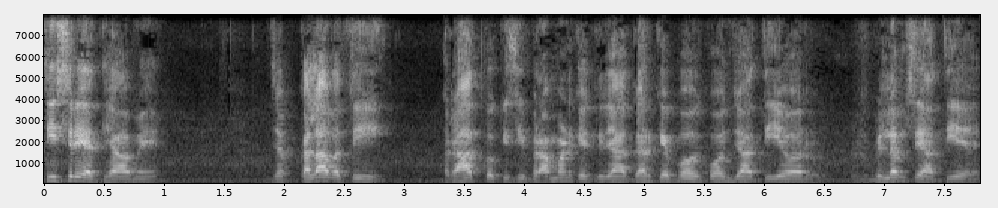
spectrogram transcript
तीसरे अध्याय में जब कलावती रात को किसी ब्राह्मण के घर के पहुँच जाती है और विलम्ब से आती है,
